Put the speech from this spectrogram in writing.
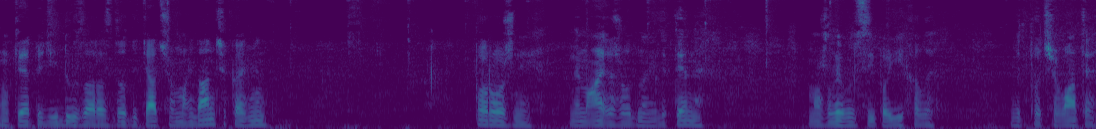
От я підійду зараз до дитячого майданчика, і він порожній, немає жодної дитини. Можливо, всі поїхали відпочивати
